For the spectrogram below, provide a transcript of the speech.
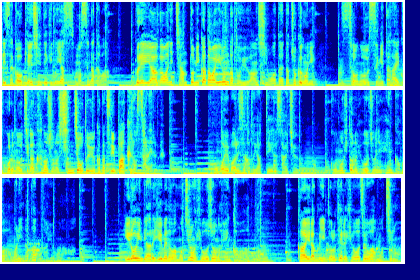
有坂を献身的に癒すその姿はプレイヤー側にちゃんと味方はいるんだという安心を与えた直後にその薄汚い心の内が彼女の心情という形で暴露される。思えば有坂とやっている最中この人の表情に変化はあまりなかったような。ヒロインである夢野はもちろん表情の変化はあった。快楽にとろける表情はもちろん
